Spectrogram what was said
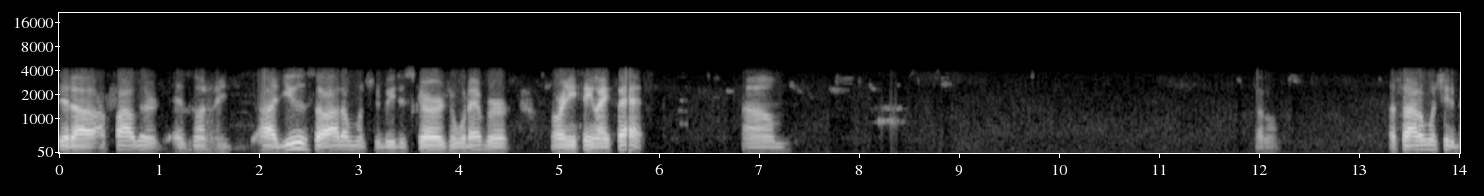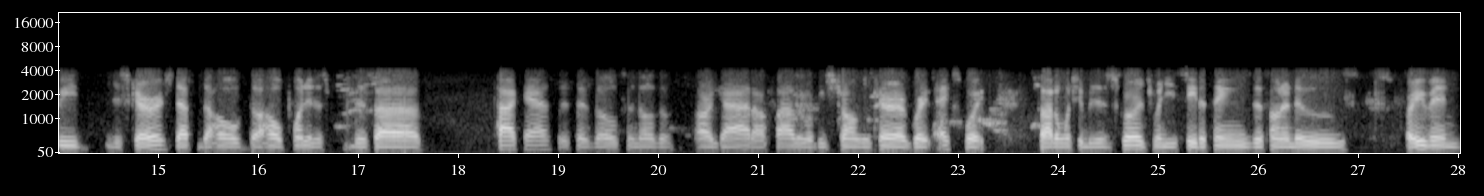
that uh, our Father is going to uh, use. So I don't want you to be discouraged or whatever or anything like that. Um, so, I don't want you to be discouraged. That's the whole the whole point of this this uh, podcast. It says those who know the, our God, our Father, will be strong and carry a great exploit. So I don't want you to be discouraged when you see the things that's on the news, or even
